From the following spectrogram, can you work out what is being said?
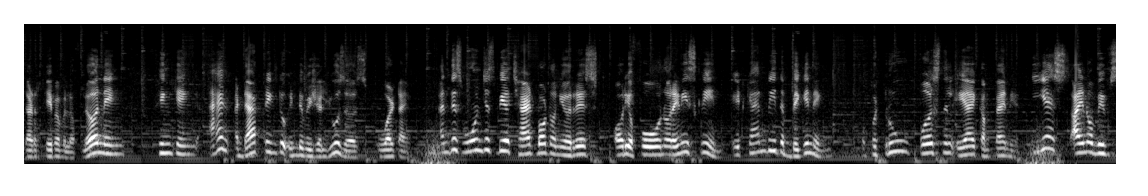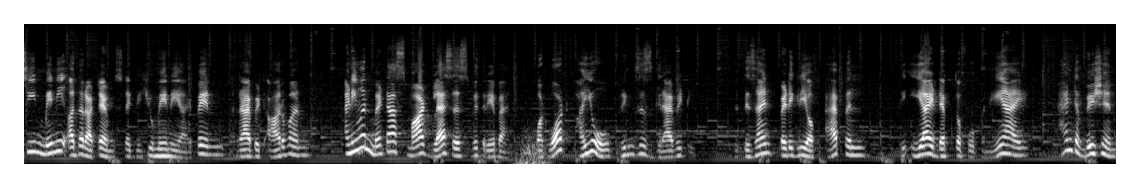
that are capable of learning, thinking, and adapting to individual users over time. And this won't just be a chatbot on your wrist or your phone or any screen, it can be the beginning of a true personal AI companion. Yes, I know we've seen many other attempts like the Humane AI Pin, Rabbit R1, and even Meta smart glasses with Ray-Ban. But what I.O. brings is gravity, the design pedigree of Apple, the AI depth of OpenAI, and a vision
